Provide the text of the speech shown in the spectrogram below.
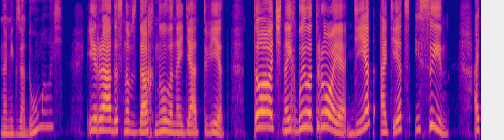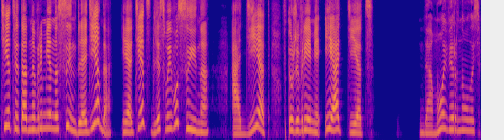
На миг задумалась и радостно вздохнула, найдя ответ. Точно, их было трое. Дед, отец и сын. Отец — это одновременно сын для деда и отец для своего сына. А дед в то же время и отец. Домой вернулась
